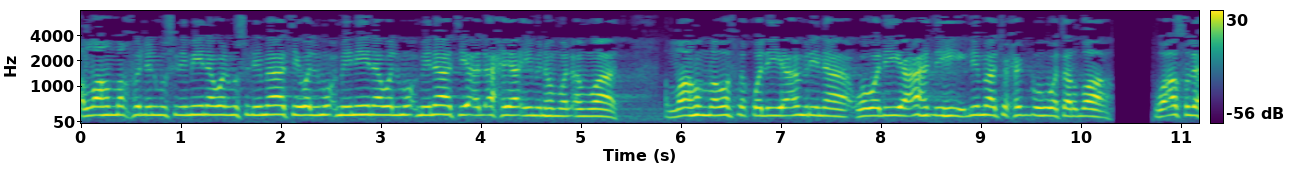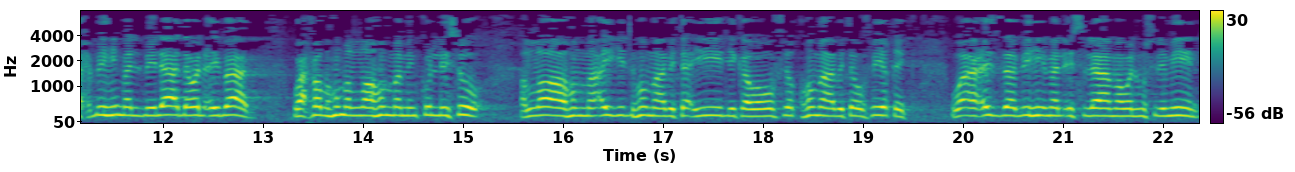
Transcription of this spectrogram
اللهم اغفر للمسلمين والمسلمات والمؤمنين والمؤمنات الأحياء منهم والأموات. اللهم وفق ولي أمرنا وولي عهده لما تحبه وترضاه وأصلح بهما البلاد والعباد واحفظهما اللهم من كل سوء اللهم أيدهما بتأييدك ووفقهما بتوفيقك وأعز بهما الإسلام والمسلمين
